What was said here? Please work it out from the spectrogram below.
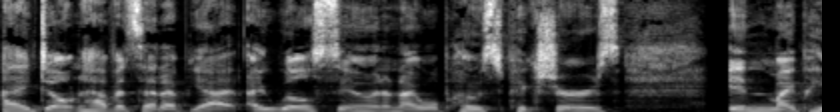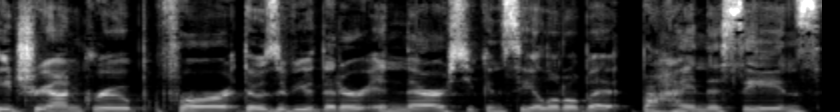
I don't have it set up yet. I will soon, and I will post pictures in my Patreon group for those of you that are in there so you can see a little bit behind the scenes.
